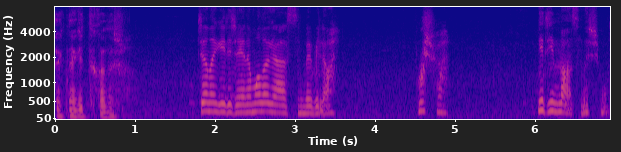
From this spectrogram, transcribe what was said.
Tekne gitti Kader. Cana geleceğine mala gelsin be Bilal. Boş ver. Ne diyeyim ben sana şimdi?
